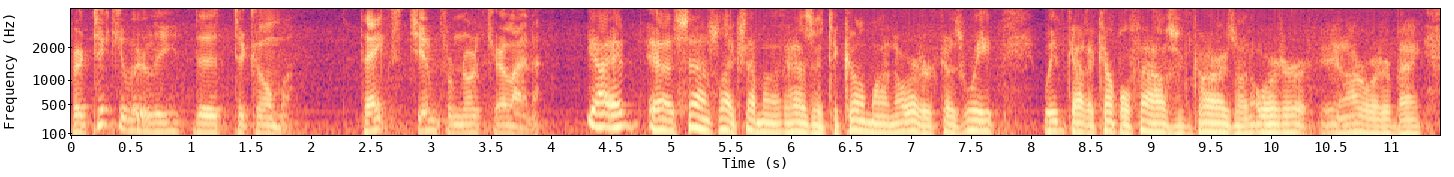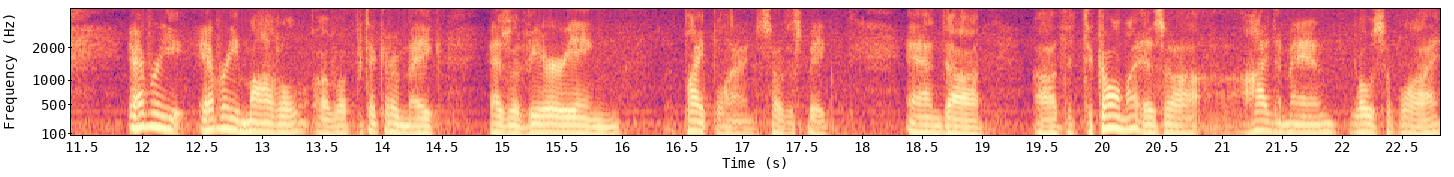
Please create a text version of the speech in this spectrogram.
particularly the Tacoma. Thanks, Jim from North Carolina. Yeah, it uh, sounds like someone that has a Tacoma on order because we we've got a couple thousand cars on order in our order bank. Every every model of a particular make has a varying pipeline, so to speak, and uh, uh, the Tacoma is a high demand, low supply,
